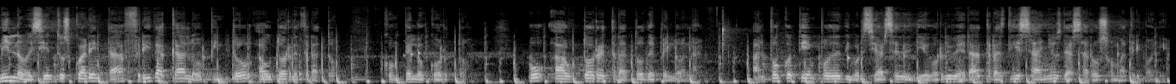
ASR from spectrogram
1940, Frida Kahlo pintó Autorretrato, con pelo corto, o Autorretrato de pelona, al poco tiempo de divorciarse de Diego Rivera tras 10 años de azaroso matrimonio.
